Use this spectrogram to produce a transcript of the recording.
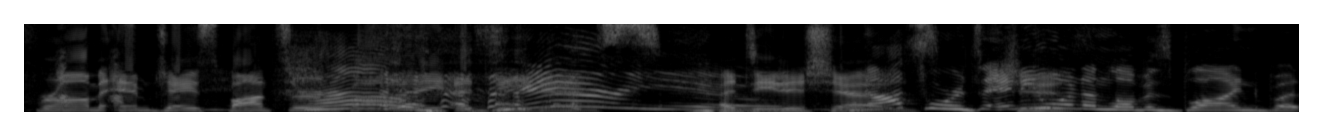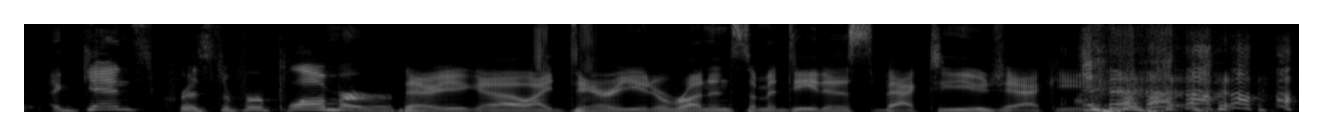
from MJ, sponsored How by Adidas. dare you? Adidas shows. Not towards anyone Shoes. on Love is Blind, but against Christopher Plummer. There you go. I dare you to run in some Adidas. Back to you, Jackie.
